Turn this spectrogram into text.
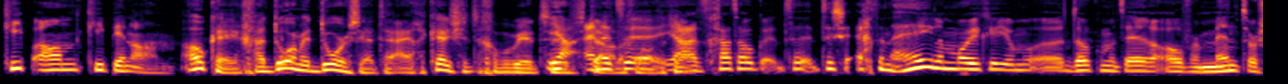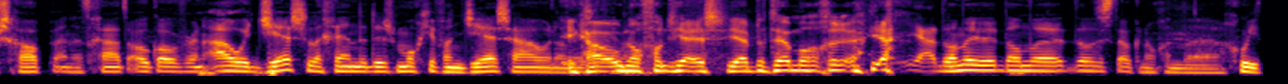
keep on, keep in on. Oké, okay, ga door met doorzetten eigenlijk. Als je het geprobeerd ja, vertalen, en het, uh, ja, het gaat ook. Het, het, is echt een hele mooie documentaire over mentorschap. En het gaat ook over een oude jazzlegende. Dus mocht je van jazz houden. Dan ik hou ook nog van jazz. Je hebt het helemaal. Ja, ja dan, dan, dan is het ook nog een goede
